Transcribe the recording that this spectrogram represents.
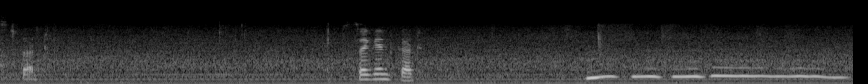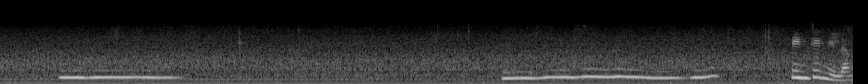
ফার্স্ট কাট সেকেন্ড কাট তিনটে নিলাম।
